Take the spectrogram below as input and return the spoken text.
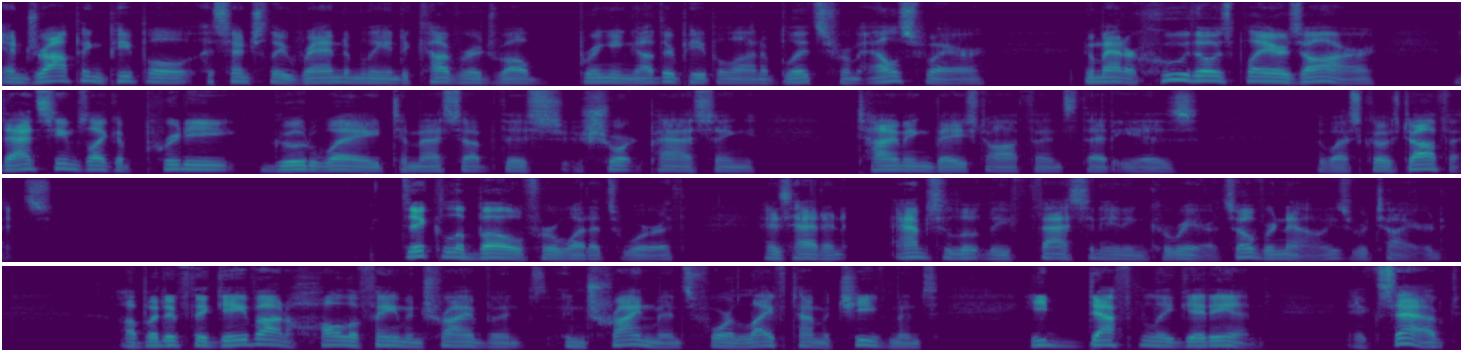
and dropping people essentially randomly into coverage while bringing other people on a blitz from elsewhere, no matter who those players are, that seems like a pretty good way to mess up this short passing, timing based offense that is the West Coast offense. Dick LeBeau, for what it's worth, has had an absolutely fascinating career. It's over now, he's retired. Uh, but if they gave out Hall of Fame enshrinements, enshrinements for lifetime achievements, he'd definitely get in, except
